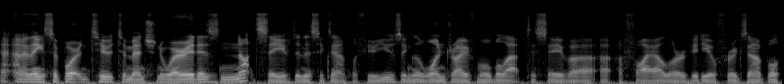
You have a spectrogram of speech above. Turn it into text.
And I think it's important too to mention where it is not saved in this example. If you're using the OneDrive mobile app to save a, a, a file or a video, for example,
